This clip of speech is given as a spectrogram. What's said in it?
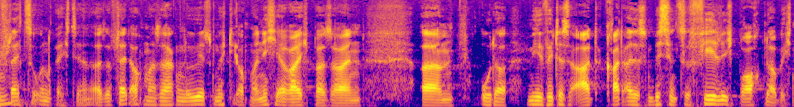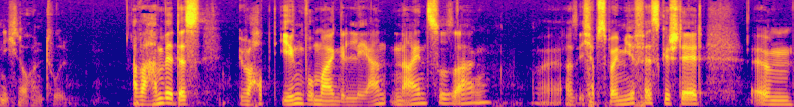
vielleicht zu Unrecht. Ja? Also vielleicht auch mal sagen, nö, jetzt möchte ich auch mal nicht erreichbar sein. Ähm, oder mir wird das gerade alles ein bisschen zu viel, ich brauche, glaube ich, nicht noch ein Tool. Aber haben wir das überhaupt irgendwo mal gelernt, Nein zu sagen? Also ich habe es bei mir festgestellt, ähm,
